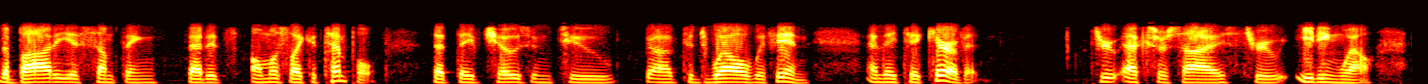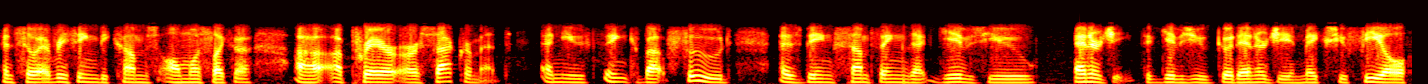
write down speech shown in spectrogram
the body is something that it's almost like a temple that they've chosen to uh, to dwell within, and they take care of it through exercise, through eating well, and so everything becomes almost like a a prayer or a sacrament. And you think about food as being something that gives you energy, that gives you good energy and makes you feel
